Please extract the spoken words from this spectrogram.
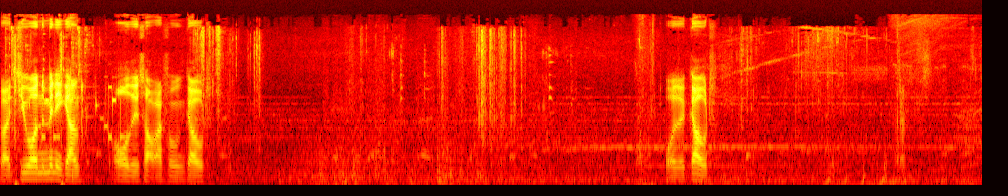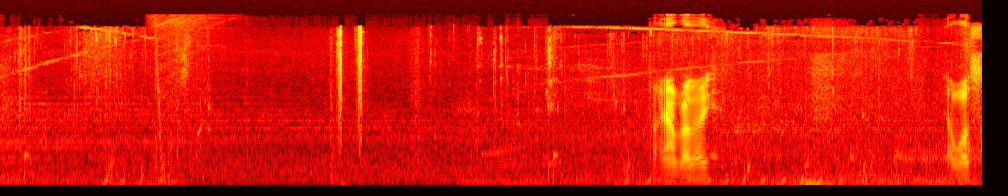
Right, do you want the minigun or the assault rifle and gold? Or the gold? I am, brother. That was.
